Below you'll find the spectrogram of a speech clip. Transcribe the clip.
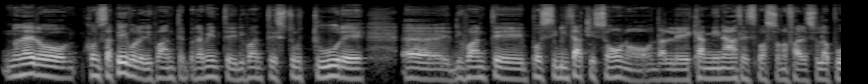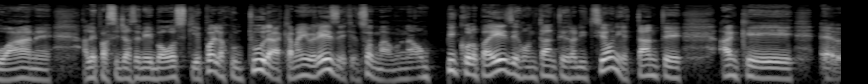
non ero consapevole di quante, di quante strutture, eh, di quante possibilità ci sono, dalle camminate che si possono fare sulla Puane, alle passeggiate nei boschi, e poi la cultura camaiorese, che insomma è un piccolo paese con tante tradizioni e tante anche eh,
